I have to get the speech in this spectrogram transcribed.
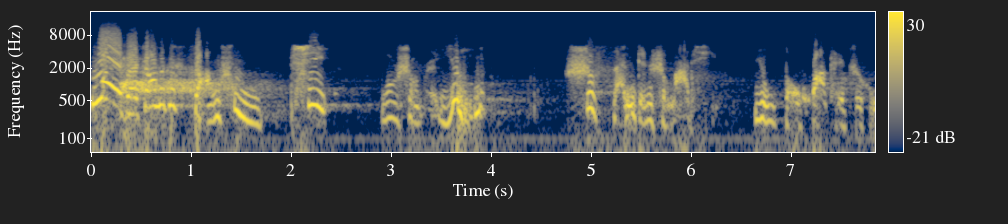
外边长那个桑树皮，往上面一糊，十三根生马皮，用刀划开之后。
